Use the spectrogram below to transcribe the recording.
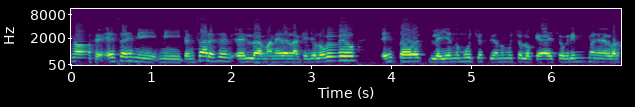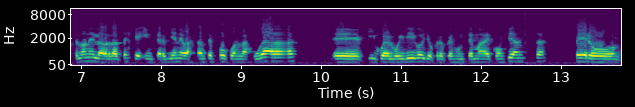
no sé, ese es mi, pensar, esa es la manera en la que yo lo veo. He estado leyendo mucho, estudiando mucho lo que ha hecho Griezmann en el Barcelona y la verdad es que interviene bastante poco en las jugadas. Eh, y vuelvo y digo, yo creo que es un tema de confianza, pero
